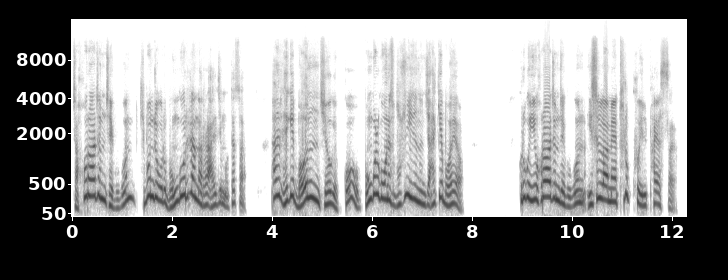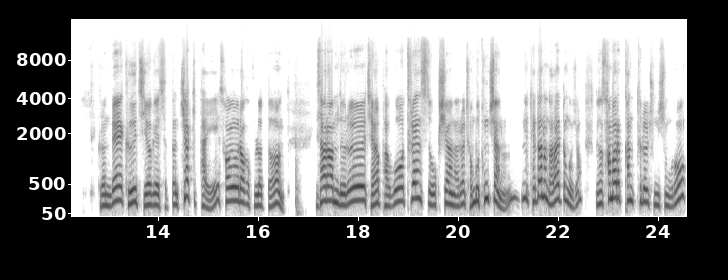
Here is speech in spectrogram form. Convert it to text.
자, 호라즘 제국은 기본적으로 몽골이라는 나라를 알지 못했어요. 사실 되게 먼 지역이었고 몽골 고원에서 무슨 일이 있는지 알게 뭐예요. 그리고 이 호라즘 제국은 이슬람의 투르크 일파였어요. 그런데 그 지역에 있었던 키라키타이 서요라고 불렀던 이 사람들을 제압하고 트랜스 옥시아나를 전부 통치하는 대단한 나라였던 거죠. 그래서 사마르칸트를 중심으로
